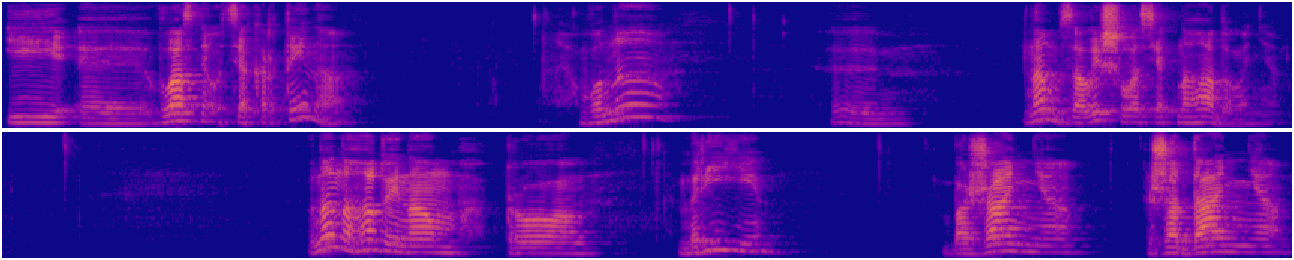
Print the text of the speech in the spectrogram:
І, е, власне, оця картина, вона нам залишилась як нагадування. Вона нагадує нам про мрії, бажання, жадання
